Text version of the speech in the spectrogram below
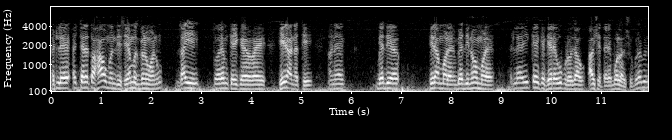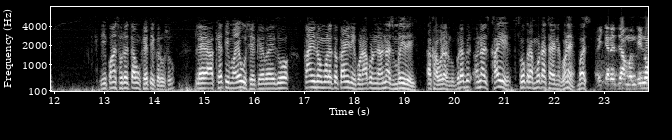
એટલે અત્યારે તો હાવ મંદી છે, એમ જ ગણવાનું. જાય તો એમ કહે કે ભાઈ હીરા નથી, અને બે દી હીરા મળે ને બે દી ન મળે. એટલે એ કહે કે ઘરે ઉપડો જાવ આવશે ત્યારે બોલાવીશું, બરાબર? એ પાંચ વર્ષથી હું ખેતી કરું છું. એટલે આ ખેતીમાં એવું છે કે ભાઈ જો કાંઈ ન મળે તો કાંઈ નહીં, પણ આપણને અનાજ મળી રહી આખા વર્ષનું બરાબર? અનાજ ખાઈએ, છોકરા મોટા થાય ને ભણે, બસ. અત્યારે જ્યાં મંદીનો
